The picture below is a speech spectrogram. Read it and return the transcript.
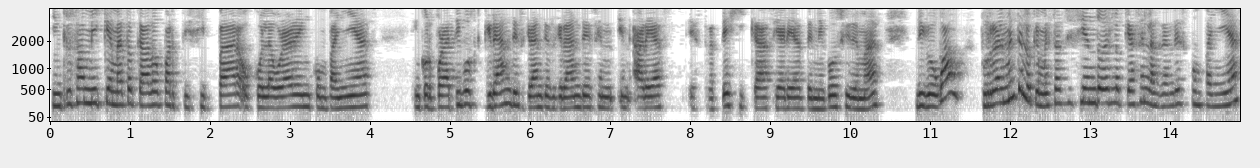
incluso a mí que me ha tocado participar o colaborar en compañías, en corporativos grandes, grandes, grandes, en, en áreas estratégicas y áreas de negocio y demás, digo, wow, pues realmente lo que me estás diciendo es lo que hacen las grandes compañías,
